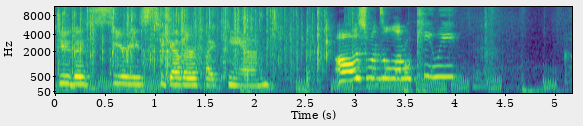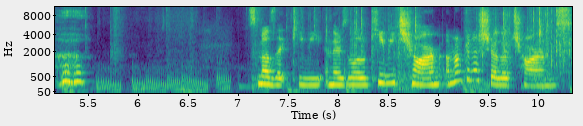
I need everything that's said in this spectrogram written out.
do this series together if I can. Oh, this one's a little kiwi. Smells like kiwi, and there's a little kiwi charm. I'm not gonna show the charms,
